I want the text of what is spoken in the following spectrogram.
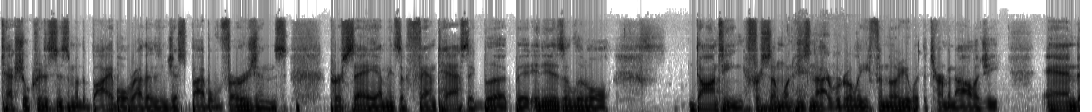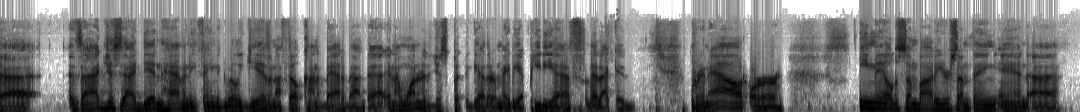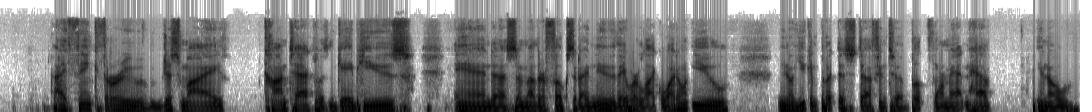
textual criticism of the Bible rather than just Bible versions per se. I mean, it's a fantastic book, but it is a little daunting for someone who's not really familiar with the terminology. And uh, I just I didn't have anything to really give, and I felt kind of bad about that. And I wanted to just put together maybe a PDF that I could print out or email to somebody or something. And uh, I think through just my contact with Gabe Hughes and uh, some other folks that I knew, they were like, "Why don't you, you know, you can put this stuff into a book format and have, you know."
